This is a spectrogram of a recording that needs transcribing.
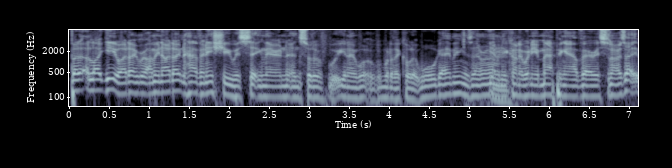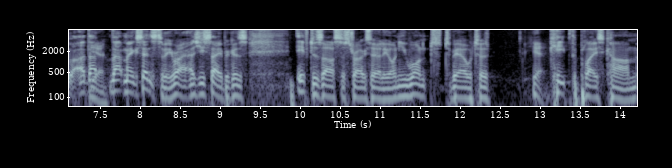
But like you, I don't. I mean, I don't have an issue with sitting there and, and sort of, you know, what, what do they call it? Wargaming, is that right? When you kind of when you're mapping out various scenarios, that that, Yeah. that makes sense to me, right? As you say, because if disaster strikes early on, you want to be able to. Yeah. keep the place calm.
